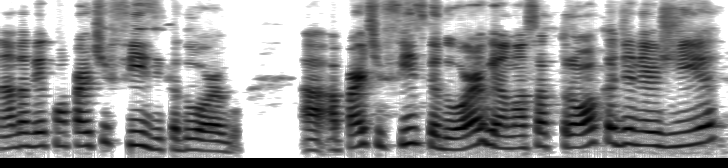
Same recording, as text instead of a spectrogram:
nada a ver com a parte física do órgão. A, a parte física do órgão é a nossa troca de energia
